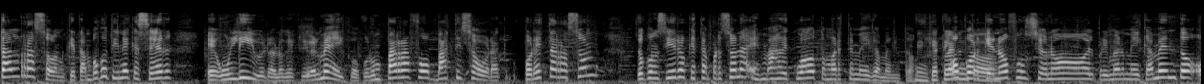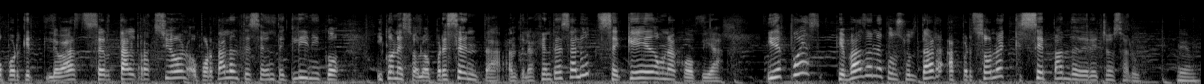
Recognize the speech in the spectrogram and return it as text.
tal razón, que tampoco tiene que ser eh, un libro lo que escribe el médico, con un párrafo basta y sobra. Por esta razón, yo considero que esta persona es más adecuado tomar este medicamento. o porque no funcionó el primer medicamento, o porque le va a hacer tal reacción, o por tal antecedente clínico, y con eso lo presenta ante la gente de salud, se queda una copia. Y después que vayan a consultar a personas que sepan de derecho de salud. Bien,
